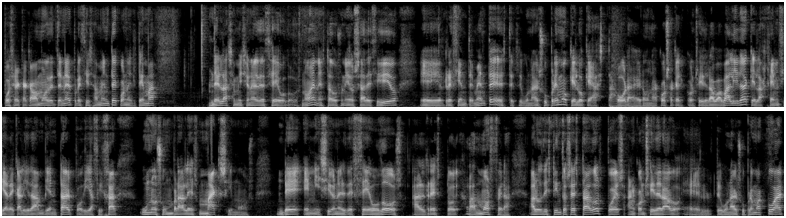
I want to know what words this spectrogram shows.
pues el que acabamos de tener precisamente con el tema de las emisiones de CO2. ¿no? En Estados Unidos se ha decidido eh, recientemente este Tribunal Supremo que lo que hasta ahora era una cosa que se consideraba válida, que la Agencia de Calidad Ambiental podía fijar unos umbrales máximos de emisiones de CO2 al resto, a la atmósfera, a los distintos estados, pues han considerado el Tribunal Supremo actual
